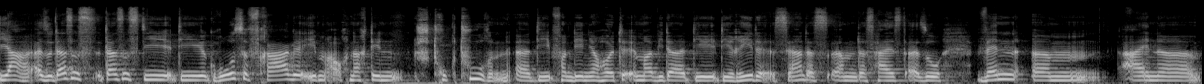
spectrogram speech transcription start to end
Ja, also das ist, das ist die, die große Frage eben auch nach den Strukturen, äh, die, von denen ja heute immer wieder die, die Rede ist. Ja? Das, ähm, das heißt also, wenn ähm, eine,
